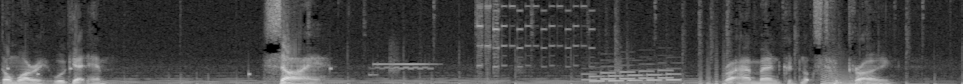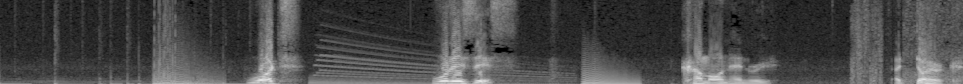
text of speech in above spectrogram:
Don't worry, we'll get him. Sigh. Right hand man could not stop crying. What? What is this? Come on, Henry. A dirk.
